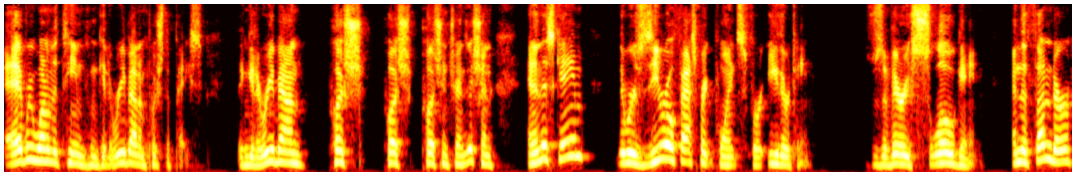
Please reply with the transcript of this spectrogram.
Every one of the team can get a rebound and push the pace. They can get a rebound, push, push, push, and transition. And in this game, there were zero fast break points for either team. This was a very slow game. And the Thunder,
